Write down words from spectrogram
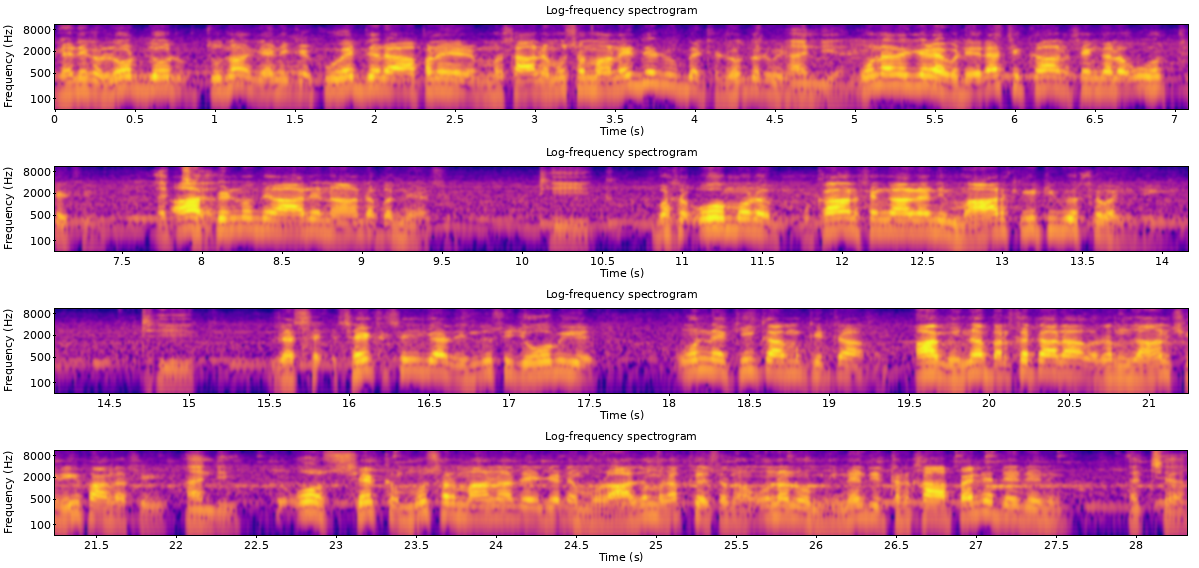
ਯਾਨੀ ਕਿ ਲੋਟ ਦੋ ਤੂੰ ਨਾ ਯਾਨੀ ਕਿ ਕੋਈ ਇੱਧਰ ਆਪਣੇ ਮਸਾਲ ਮੁਸਲਮਾਨ ਇੱਧਰ ਵੀ ਬੈਠੇ ਨੇ ਉਧਰ ਵੀ। ਹਾਂਜੀ ਹਾਂਜੀ। ਉਹਨਾਂ ਦਾ ਜਿਹੜਾ ਵਡੇਰਾ ਸੀ ਕਾਨ ਸਿੰਘ ਵਾਲਾ ਉਹ ਉੱਥੇ ਸੀ। ਆ ਅੱਛਾ। ਪਿੰਡੋਂ ਦੇ ਆ ਦੇ ਨਾਂ ਦਾ ਬੰਨਿਆ ਸੀ। ਠੀਕ। ਬਸ ਉਹ ਮੁੜ ਕਾਨ ਸਿੰਘ ਵਾਲਿਆਂ ਦੀ ਮਾਰਕੀਟ ਵੀ ਉੱਥੇ ਵੱਜਦੀ। ਠੀਕ। ਜਾਂ ਸਿ- ਸਿੱਖ ਸੀ ਜਾਂ ਹਿੰਦੂ ਸੀ ਜੋ ਵੀ ਹੈ ਉਹਨੇ ਕੀ ਕੰਮ ਕੀਤਾ? ਆ ਮਹੀਨਾ ਬਰਕਤ ਵਾਲਾ ਰਮਜ਼ਾਨ ਸ਼ਰੀਫ ਆਉਂਦਾ ਸੀ। ਹਾਂਜੀ। ਤੇ ਉਹ ਸਿੱਖ ਮੁਸਲਮਾਨਾਂ ਦੇ ਜਿਹੜੇ ਮੁਲਾਜ਼ਮ ਰੱਖੇ ਸਨ ਉਹਨਾਂ ਨੂੰ ਮਹੀਨੇ ਦੀ ਤਨਖਾਹ ਪਹਿਲੇ ਦੇ ਦੇਣੀ। ਅੱਛਾ।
